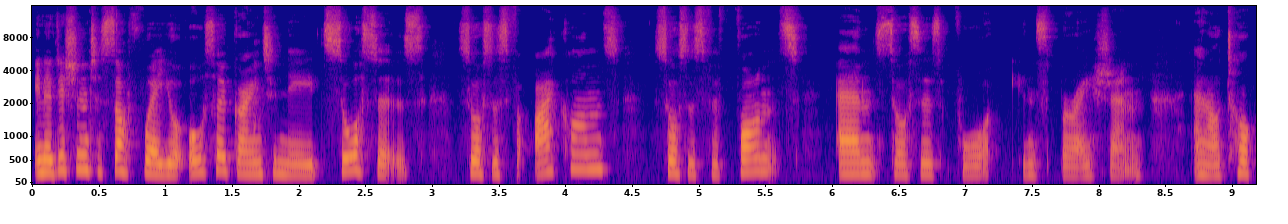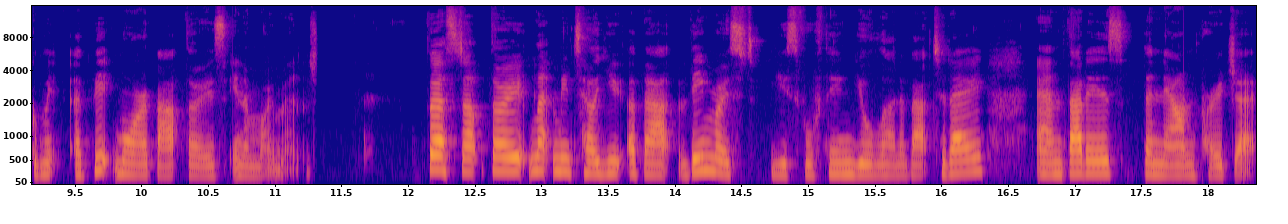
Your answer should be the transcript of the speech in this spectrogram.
In addition to software, you're also going to need sources, sources for icons, sources for fonts, and sources for inspiration. And I'll talk a bit more about those in a moment. First up though, let me tell you about the most useful thing you'll learn about today, and that is the Noun Project.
